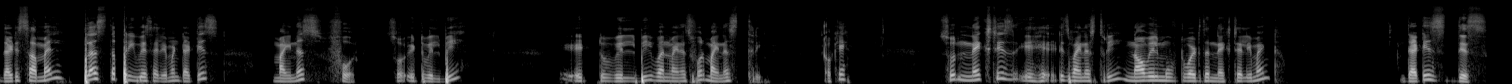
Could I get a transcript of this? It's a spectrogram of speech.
that is sum l plus the previous element that is minus 4 so it will be it will be 1 minus 4 minus 3 okay. So next is it is minus 3 now we'll move towards the next element that is this.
